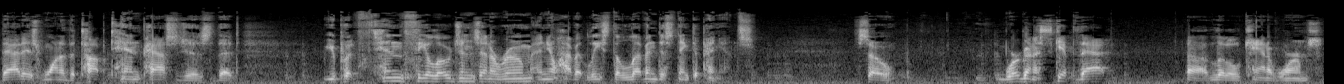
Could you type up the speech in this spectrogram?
That is one of the top 10 passages that you put 10 theologians in a room and you'll have at least 11 distinct opinions. So we're going to skip that uh, little can of worms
